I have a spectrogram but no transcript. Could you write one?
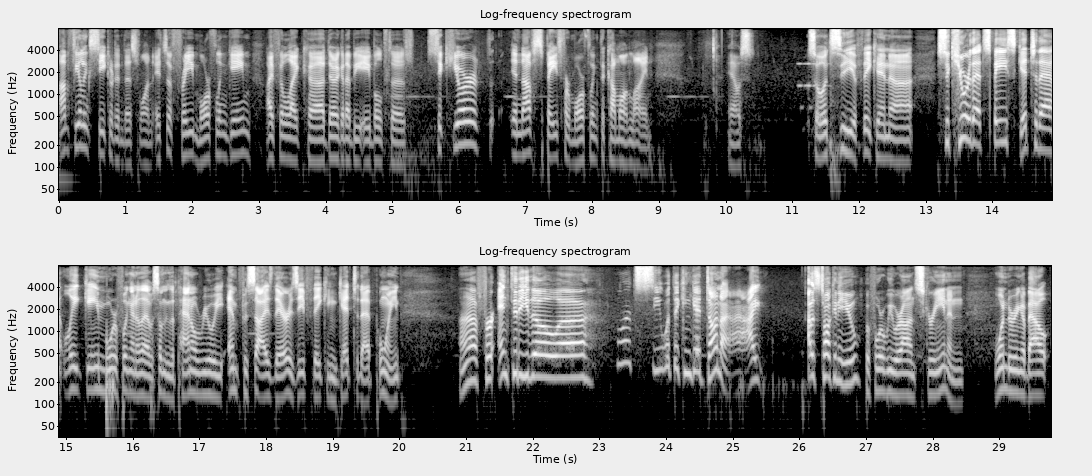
I'm feeling Secret in this one. It's a free Morphling game. I feel like uh, they're going to be able to secure enough space for Morphling to come online. Yeah, so let's see if they can uh, secure that space, get to that late game Morphling. I know that was something the panel really emphasized there, is if they can get to that point. Uh, for Entity, though, uh, let's see what they can get done. I, I, I was talking to you before we were on screen and wondering about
